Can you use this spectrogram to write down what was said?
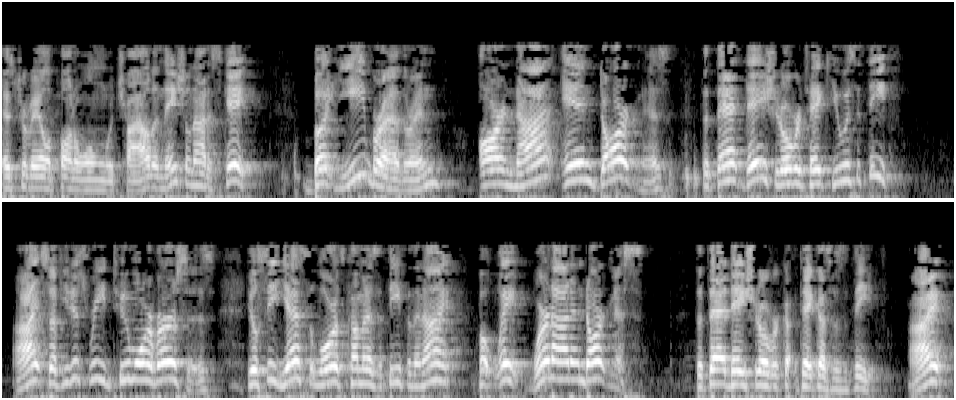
as travail upon a woman with child, and they shall not escape. But ye, brethren, are not in darkness, that that day should overtake you as a thief. Alright, so if you just read two more verses, you'll see, yes, the Lord's coming as a thief in the night, but wait, we're not in darkness, that that day should overtake us as a thief. Alright?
